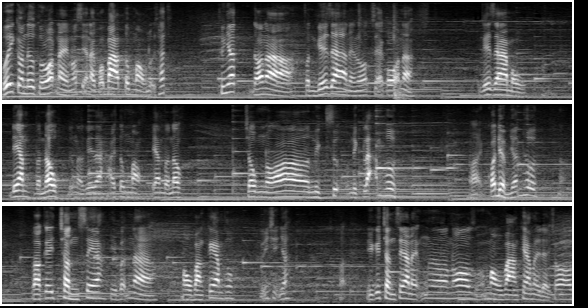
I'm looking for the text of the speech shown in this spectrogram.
với Xpander Cross này nó sẽ là có 3 tông màu nội thất thứ nhất đó là phần ghế da này nó sẽ có là ghế da màu đen và nâu tức là ghế da hai tông màu đen và nâu. Trông nó lịch sự lịch lãm hơn. Đấy, có điểm nhấn hơn. Và cái trần xe thì vẫn là màu vàng kem thôi quý anh chị nhé. Thì cái trần xe này cũng ờ, nó màu vàng kem này để cho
